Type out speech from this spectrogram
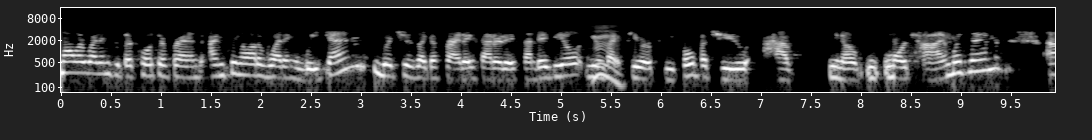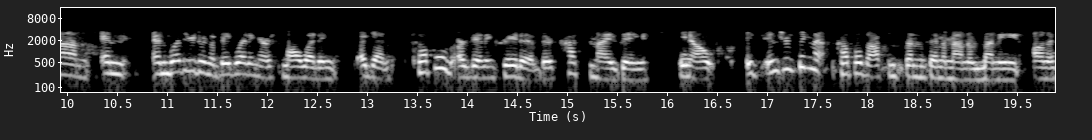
smaller weddings with their closer friends. I'm seeing a lot of wedding weekends, which is like a Friday, Saturday, Sunday deal. You hmm. invite fewer people, but you have you know more time with them. Um, and and whether you're doing a big wedding or a small wedding, again, couples are getting creative. They're customizing you know, it's interesting that couples often spend the same amount of money on a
